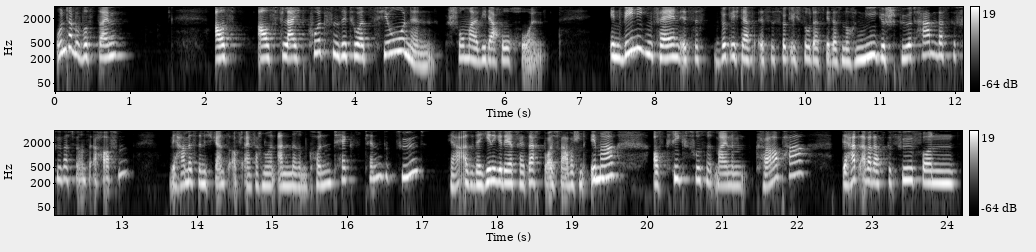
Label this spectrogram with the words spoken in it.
Unterbewusstsein aus, aus vielleicht kurzen Situationen schon mal wieder hochholen. In wenigen Fällen ist es wirklich, ist es wirklich so, dass wir das noch nie gespürt haben, das Gefühl, was wir uns erhoffen. Wir haben es nämlich ganz oft einfach nur in anderen Kontexten gefühlt. Ja, also derjenige, der jetzt vielleicht sagt, boah, ich war aber schon immer auf Kriegsfuß mit meinem Körper, der hat aber das Gefühl von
